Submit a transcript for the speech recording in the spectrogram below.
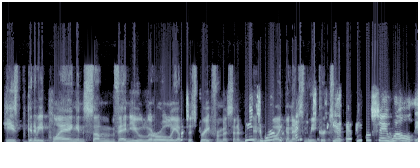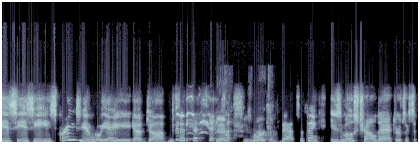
he's going to be playing in some venue literally up the street from us in, a, in like the next week or two. People say, "Well, is is he? He's crazy." I'm going, "Yeah, he got a job." yeah, he's working. That's the thing. Is most child actors, like I said,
